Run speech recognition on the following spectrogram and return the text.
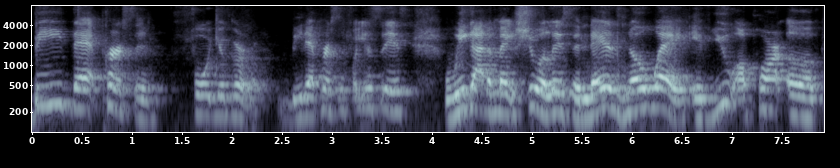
Be that person for your girl. Be that person for your sis. We got to make sure, listen, there's no way if you are part of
